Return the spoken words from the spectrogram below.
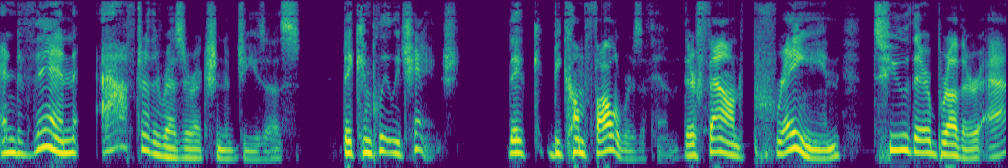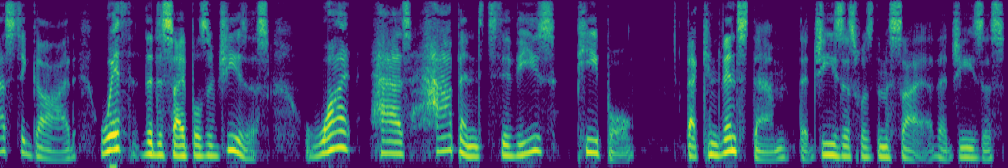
And then after the resurrection of Jesus, they completely change. They become followers of him. They're found praying to their brother as to God with the disciples of Jesus. What has happened to these people that convinced them that Jesus was the Messiah, that Jesus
